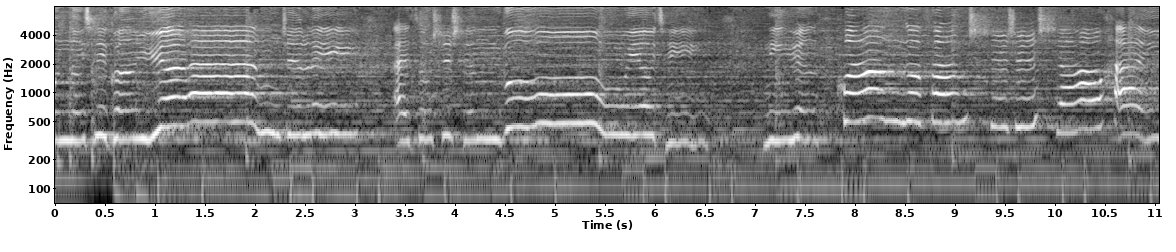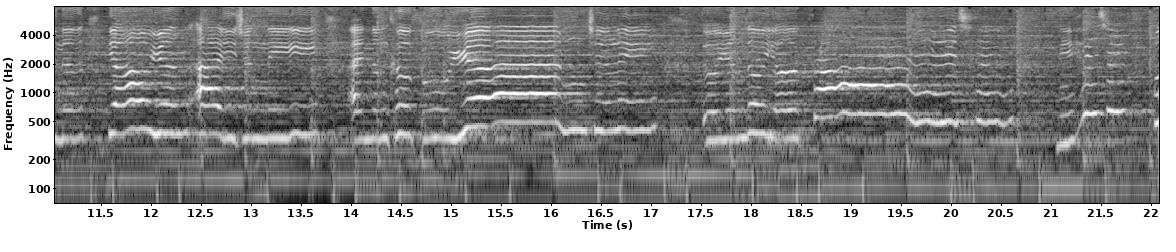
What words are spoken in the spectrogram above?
我能习惯远距离，爱总是身不由己，宁愿换个方式，至少还能遥远爱着你，爱能克服远距离，多远都要在一起。你已经不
